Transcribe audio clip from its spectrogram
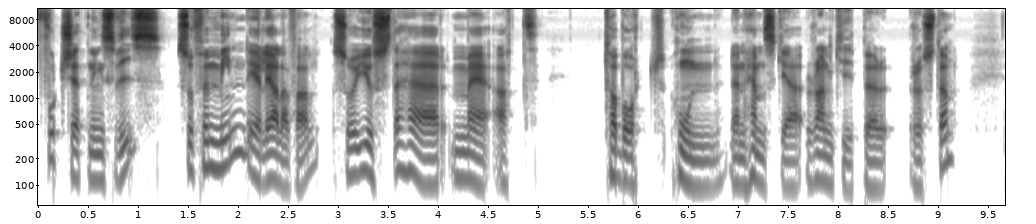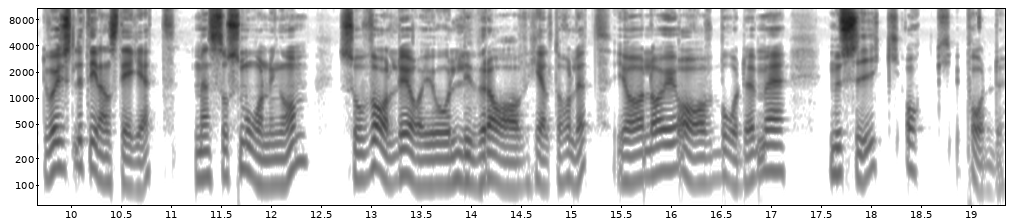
fortsättningsvis, så för min del i alla fall, så just det här med att ta bort hon, den hemska runkeeper-rösten. Det var just lite grann steg ett. Men så småningom så valde jag ju att lura av helt och hållet. Jag la ju av både med musik och podd.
